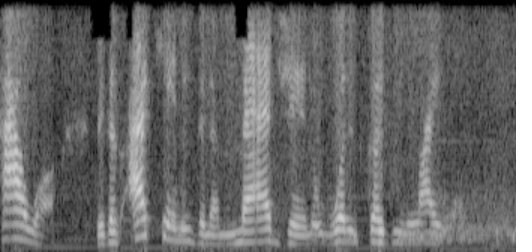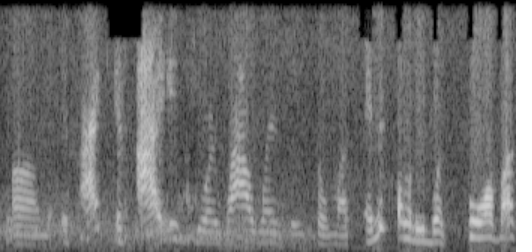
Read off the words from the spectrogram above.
power. Because I can't even imagine what it's going to be like um, if I if I enjoy Wild Wednesday so much, and it's only what four of us,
